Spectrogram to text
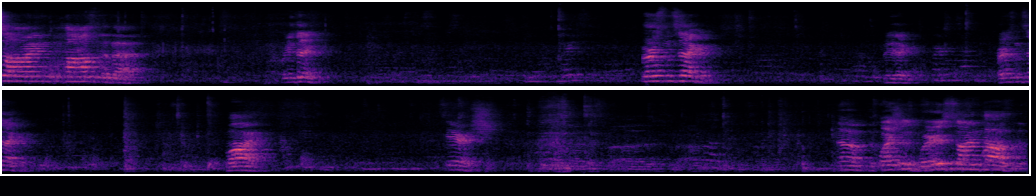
sine positive at? What do you think? First and second. What do you think? First and second. Why? Serish. No, the question is where is sine positive?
